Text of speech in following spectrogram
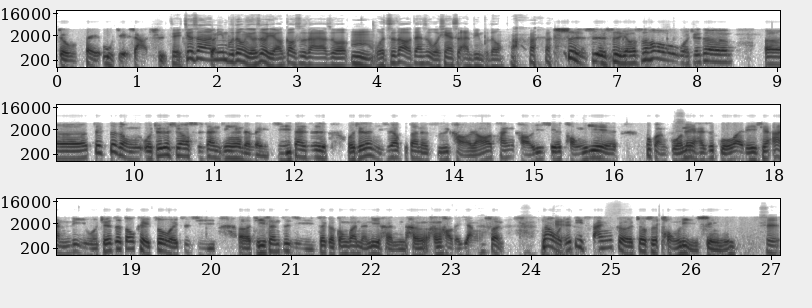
就被误解下去。对，就算按兵不动，有时候也要告诉大家说，嗯，我知道，但是我现在是按兵不动。是是是，有时候我觉得。呃，这这种我觉得需要实战经验的累积，但是我觉得你需要不断的思考，然后参考一些同业，不管国内还是国外的一些案例，我觉得这都可以作为自己呃提升自己这个公关能力很很很好的养分。那我觉得第三个就是同理心，是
